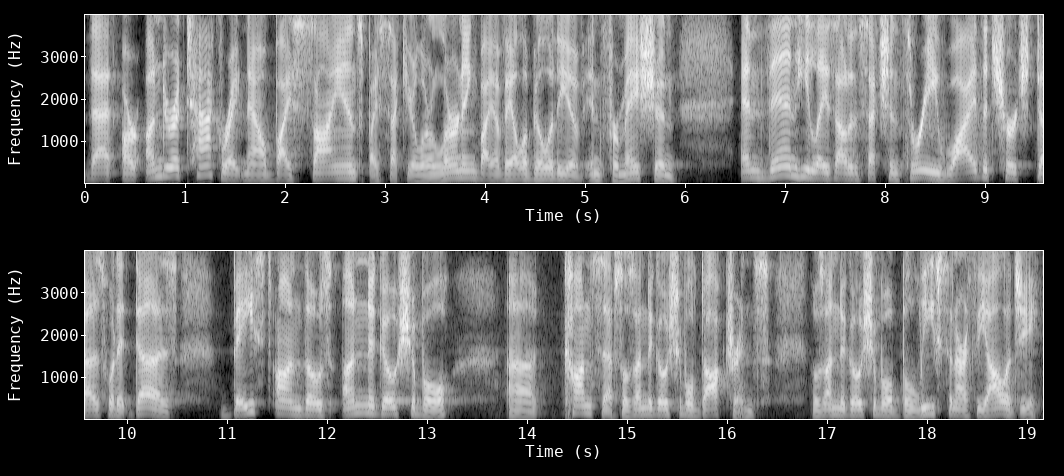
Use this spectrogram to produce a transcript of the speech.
that are under attack right now by science, by secular learning, by availability of information. And then he lays out in section three why the church does what it does based on those unnegotiable uh, concepts, those unnegotiable doctrines, those unnegotiable beliefs in our theology.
